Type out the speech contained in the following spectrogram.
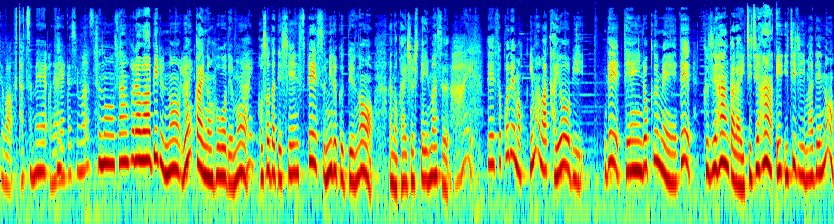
では2つ目お願いいたします、はい、そのサンフラワービルの4階の方でも、はい、子育て支援スペースミルクっていうのをあの開所しています、はい、でそこでも今は火曜日で定員6名で9時半から1時半1時までの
